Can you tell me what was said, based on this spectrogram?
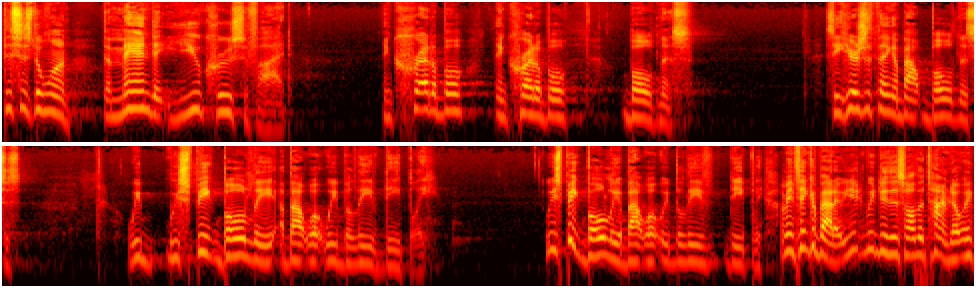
This is the one, the man that you crucified. Incredible, incredible boldness. See, here's the thing about boldness is we, we speak boldly about what we believe deeply. We speak boldly about what we believe deeply. I mean, think about it. We do this all the time, don't we?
